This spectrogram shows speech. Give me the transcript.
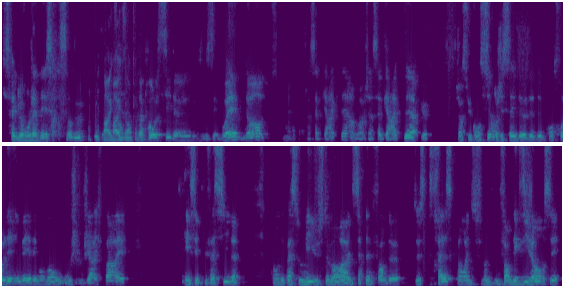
qui se régleront jamais sans, doute. Par exemple, on apprend aussi de, ouais, non, j'ai un sale caractère, moi, j'ai un sale caractère que j'en suis conscient, j'essaye de, de, de, me contrôler, mais il y a des moments où, où j'y arrive pas et et c'est plus facile quand on n'est pas soumis justement à une certaine forme de de stress, quand une, une forme d'exigence et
